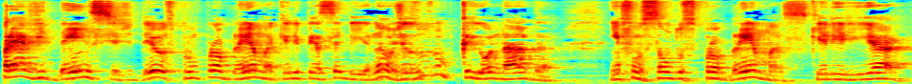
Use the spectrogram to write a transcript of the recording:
previdência de Deus para um problema que ele percebia. Não, Jesus não criou nada em função dos problemas que ele iria,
